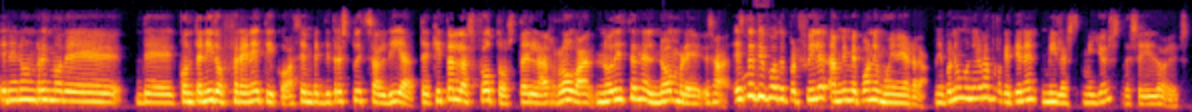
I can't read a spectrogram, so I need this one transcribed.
tienen un ritmo de, contenido frenético, hacen 23 tweets al día, te quitan las fotos, te las roban, no dicen el nombre. O sea, este tipo de perfiles a mí me pone muy negra. Me pone muy negra porque tienen miles, millones de seguidores.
